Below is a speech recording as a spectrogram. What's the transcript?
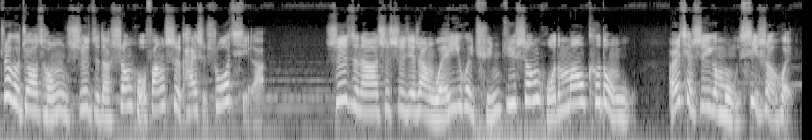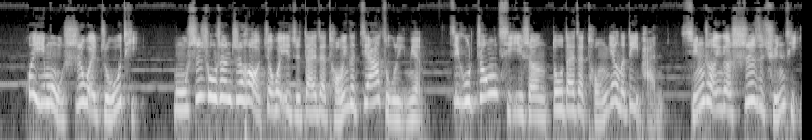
这个就要从狮子的生活方式开始说起了。狮子呢，是世界上唯一会群居生活的猫科动物，而且是一个母系社会，会以母狮为主体。母狮出生之后，就会一直待在同一个家族里面，几乎终其一生都待在同样的地盘，形成一个狮子群体。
